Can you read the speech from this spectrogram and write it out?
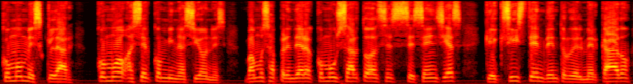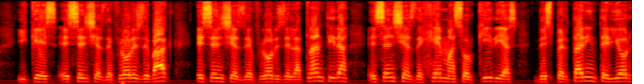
cómo mezclar, cómo hacer combinaciones. Vamos a aprender a cómo usar todas esas esencias que existen dentro del mercado y que es esencias de flores de Bach, esencias de flores de la Atlántida, esencias de gemas, orquídeas, despertar interior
